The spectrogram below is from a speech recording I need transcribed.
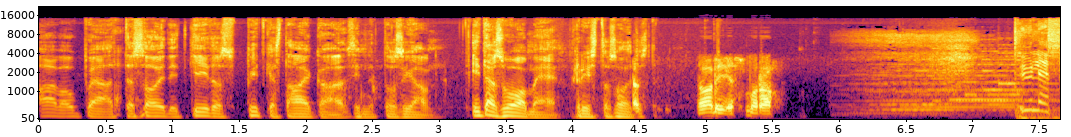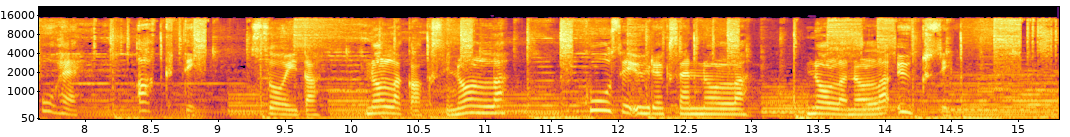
aivan upea, että soitit. Kiitos pitkästä aikaa sinne tosiaan Itä-Suomeen, Risto soitosta. No niin, moro. Yle Puhe. Akti. Soita 020 690 001.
